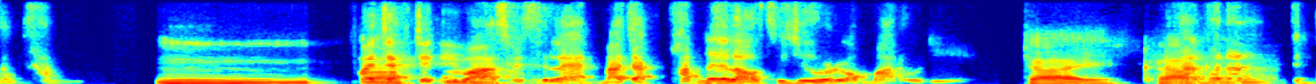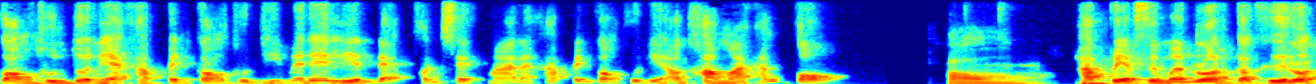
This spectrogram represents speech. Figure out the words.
ทั้งคันอืมมาจากเจนีวาสวิตเซอร์แลนด์มาจากพาร์ทเนอร์เราที่ชื่อว่า Lombard Odierใช่ครับเพราะฉะนั้นกองทุนตัวเนี้ยครับเป็นกองทุนที่ไม่ได้เลียนแบบคอนเซปต์มานะครับ เป็นกองทุนที่เอาเข้ามาทั้งกองอ๋อถ้าเปรียบเสมือนรถก็คือรถ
